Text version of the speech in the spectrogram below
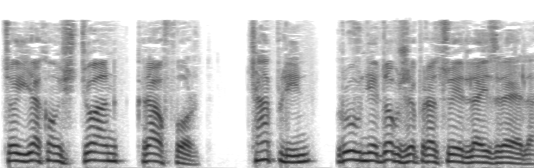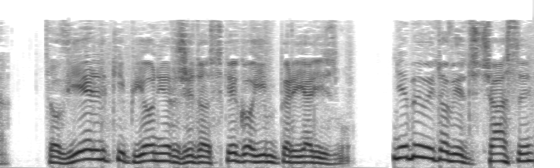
co i jakąś Joan Crawford. Chaplin równie dobrze pracuje dla Izraela. To wielki pionier żydowskiego imperializmu. Nie były to więc czasy,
